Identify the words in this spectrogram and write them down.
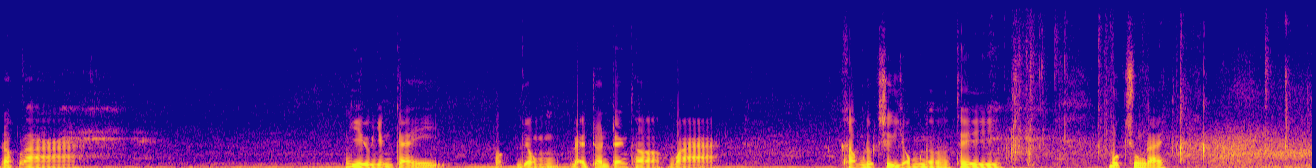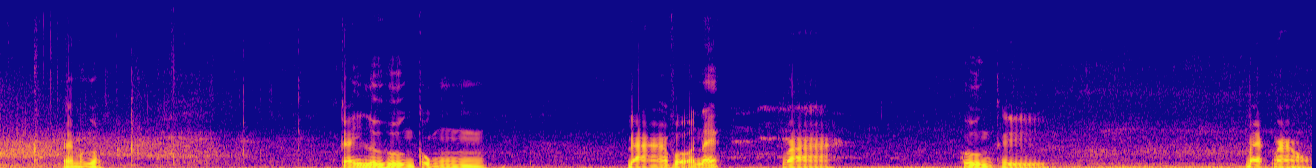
Rất là nhiều những cái vật dụng để trên trang thờ và không được sử dụng nữa thì bước xuống đây. Đây mọi người. Cái lư hương cũng đã vỡ nát và hương thì bạc màu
